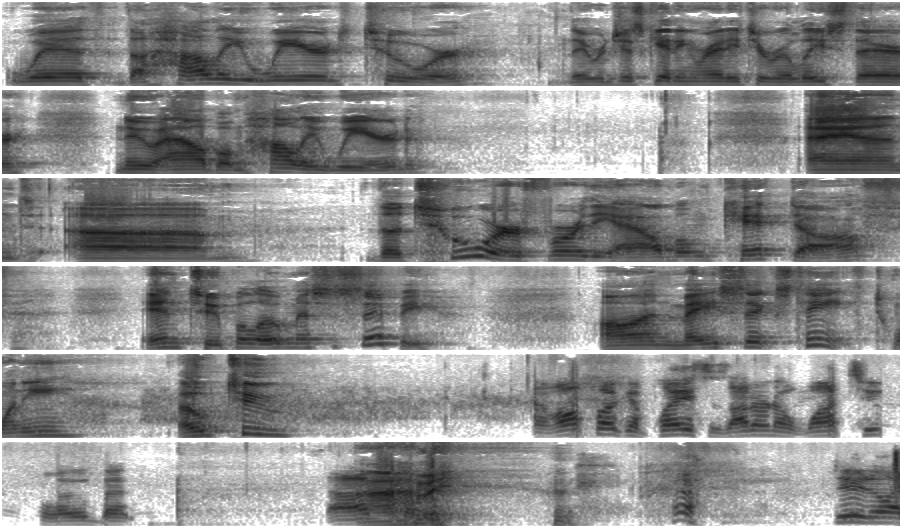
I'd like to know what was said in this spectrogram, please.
with the Hollyweird tour. They were just getting ready to release their new album, Hollyweird. And um, the tour for the album kicked off in Tupelo, Mississippi on May 16th, 2002. Of all fucking places, I don't know why Tupelo, but. I mean, Dude, like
